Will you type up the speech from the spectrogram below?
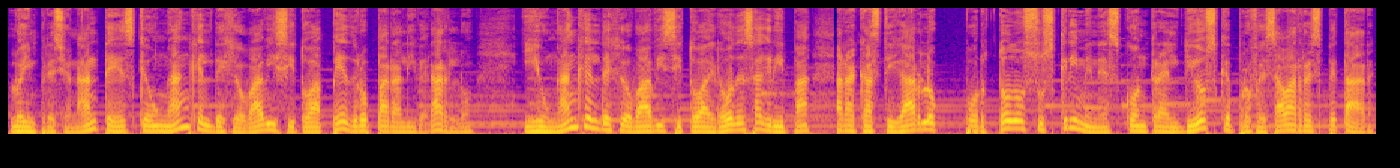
Lo impresionante es que un ángel de Jehová visitó a Pedro para liberarlo y un ángel de Jehová visitó a Herodes Agripa para castigarlo por todos sus crímenes contra el Dios que profesaba respetar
